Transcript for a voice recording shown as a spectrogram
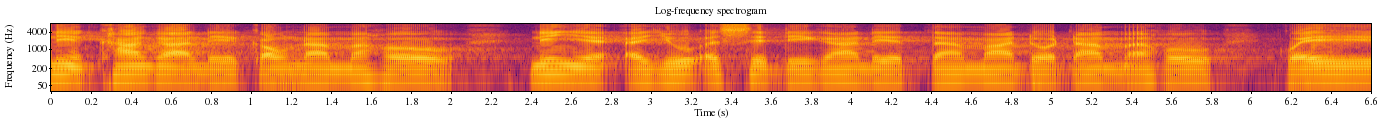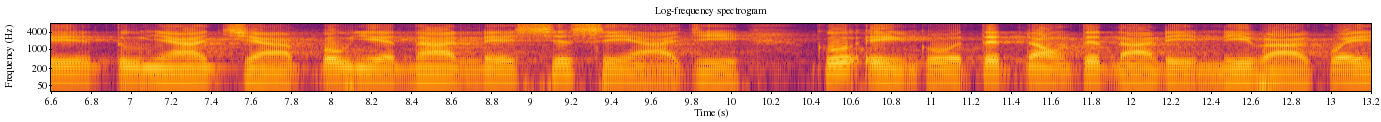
နင့်ခါကလည်းကောင်းတာမဟုတ်နင့်ရဲ့အယိုးအစ်စ်တွေကလည်းတမ္မာတော့တာမဟုတ်ကွယ်သူများကြပုံရသားလက်ရှစ်ဆရာကြီးကိုယ်အိမ်ကိုတက်တောင့်တက်သားလေးနေပါကွယ်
